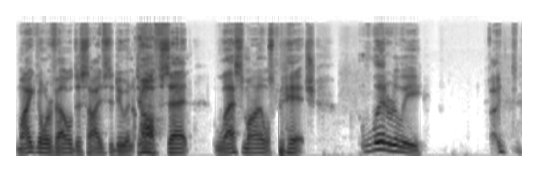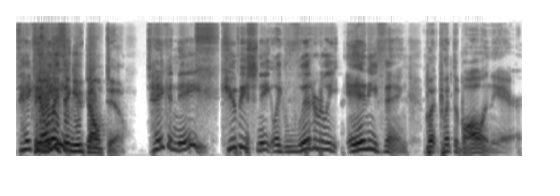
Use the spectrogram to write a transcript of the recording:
Mike Norvell decides to do an oh. offset Les Miles pitch. Literally, uh, take the only knee. thing you don't do take a knee, QB sneak, like literally anything, but put the ball in the air.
